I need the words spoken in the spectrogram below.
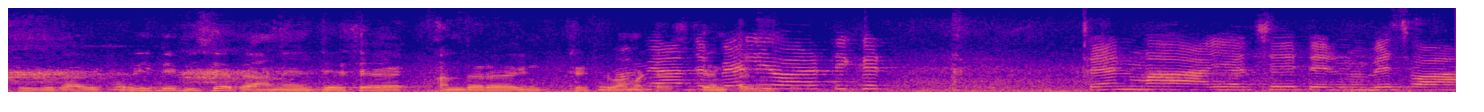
ટિકિટ આવી કરી દીધી છે. તો આને જે છે અંદર એન્ટ્રી કરવા માટે પહેલી વાર ટિકિટ ટ્રેનમાં આવ્યા છે ટ્રેનમાં બેસવા.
